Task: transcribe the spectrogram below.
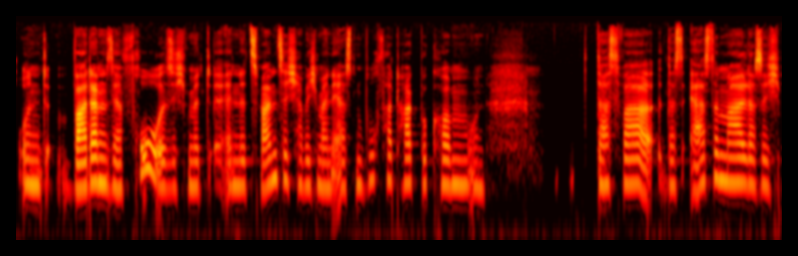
und war dann sehr froh. als ich mit Ende 20 habe ich meinen ersten Buchvertrag bekommen und das war das erste Mal, dass ich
